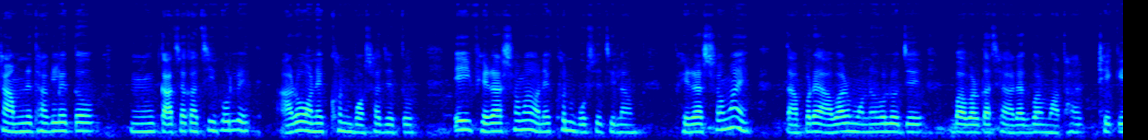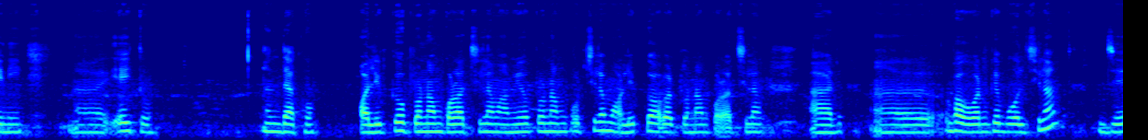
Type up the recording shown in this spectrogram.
সামনে থাকলে তো কাছাকাছি হলে আরও অনেকক্ষণ বসা যেত। এই ফেরার সময় অনেকক্ষণ বসেছিলাম। ফেরার সময় তারপরে আবার মনে হলো যে, বাবার কাছে আর একবার মাথা ঠেকে নিই। এই তো। দেখো, অলিভকেও প্রণাম করাচ্ছিলাম, আমিও প্রণাম করছিলাম, অলিভকেও আবার প্রণাম করাচ্ছিলাম। আর ভগবানকে বলছিলাম যে,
